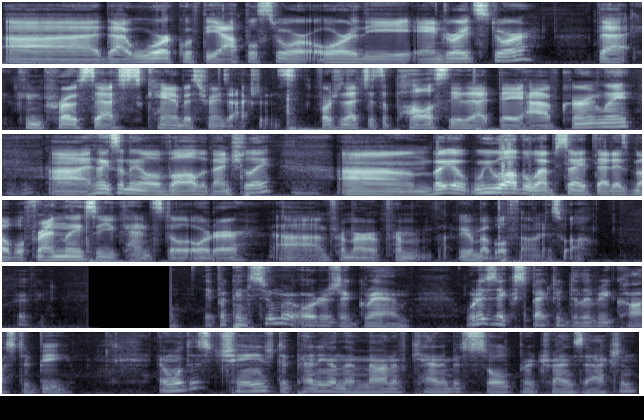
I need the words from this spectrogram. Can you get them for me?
uh, that work with the Apple Store or the Android Store that can process cannabis transactions. Fortunately, that's just a policy that they have currently. Mm-hmm. Uh, I think something will evolve eventually. Mm-hmm. Um, but you know, we will have a website that is mobile friendly, so you can still order um, from our from your mobile phone as well. Perfect. If a consumer orders a gram what is the expected delivery cost to be? And will this change depending on the amount of cannabis sold per transaction?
